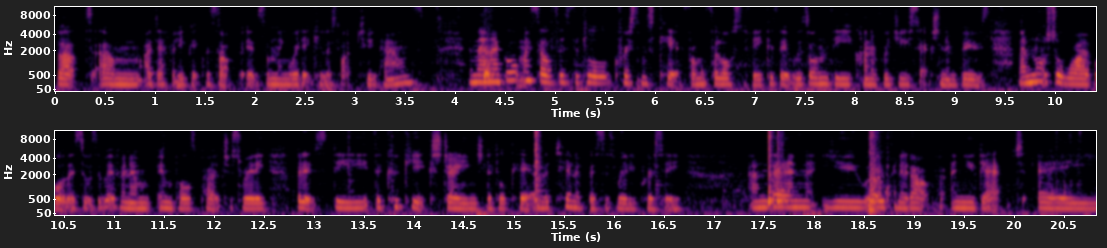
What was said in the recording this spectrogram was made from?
but um, I definitely picked this up. It's something ridiculous like £2. And then I bought myself this little Christmas kit from Philosophy because it was on the kind of reduced section in Boots. And I'm not sure why I bought this. It was a bit of an Im impulse purchase really, but it's the, the Cookie Exchange little kit and the tin of this is really pretty. And then you open it up and you get a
